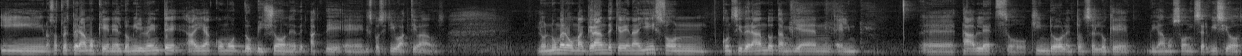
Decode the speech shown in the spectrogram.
Y nosotros esperamos que en el 2020 haya como 2 billones de, eh, dispositivos activados. Los números más grandes que ven allí son considerando también el eh, tablets o Kindle, entonces lo que digamos son servicios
